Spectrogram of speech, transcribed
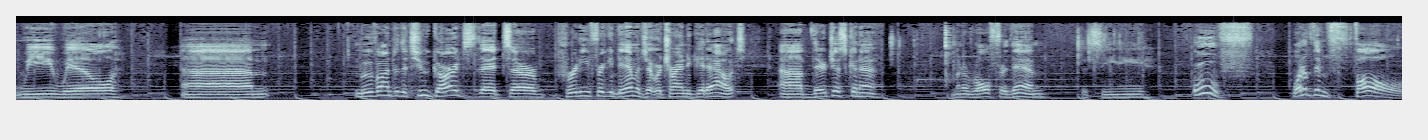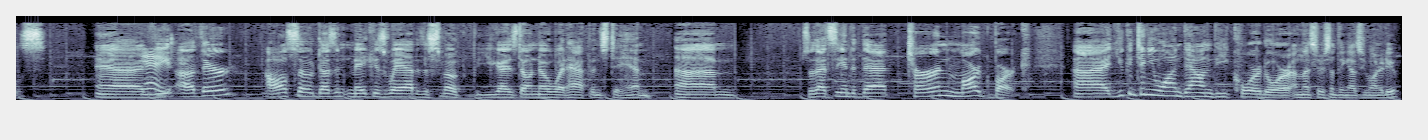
We will um, move on to the two guards that are pretty freaking damaged that we're trying to get out. Uh, they're just gonna. I'm gonna roll for them to see. Oof! One of them falls. Uh, the other also doesn't make his way out of the smoke, but you guys don't know what happens to him. Um, so that's the end of that turn. Margbark. Uh, you continue on down the corridor unless there's something else you want to do.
